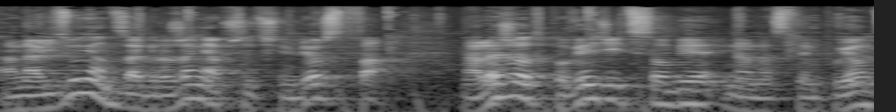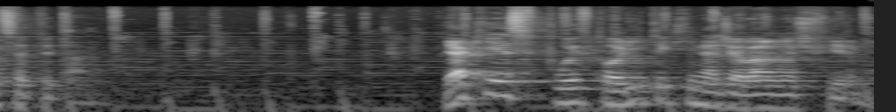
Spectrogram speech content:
Analizując zagrożenia przedsiębiorstwa, należy odpowiedzieć sobie na następujące pytania. Jaki jest wpływ polityki na działalność firmy?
